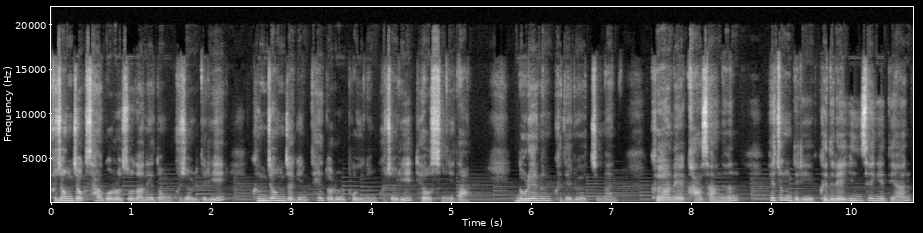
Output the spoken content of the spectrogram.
부정적 사고를 쏟아내던 구절들이 긍정적인 태도를 보이는 구절이 되었습니다. 노래는 그대로였지만 그 안의 가사는 회중들이 그들의 인생에 대한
